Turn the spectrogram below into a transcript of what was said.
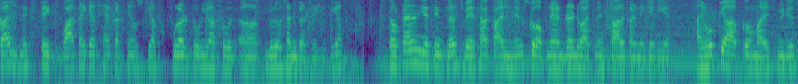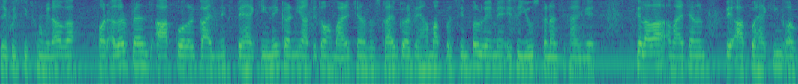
कल नेक्स्ट पे वाईफाई कैसे हैक करते हैं, उसकी आपको पूरा ट्यूटोरियल आपको वीडियो सेंड कर देंगे, ठीक है? तो फ्रेंड्स ये सिंपलेस्ट वे था काल लिनक्स को अपने एंड्रॉइड डिवाइस में इंस्टॉल करने के लिए। आई होप कि आपको हमारे इस वीडियो से कुछ सीखने को मिला होगा। और अगर फ्रेंड्स आपको अगर काल लिनक्स पे हैकिंग नहीं करनी आती तो हमारे चैनल सब्सक्राइब कर दें। हम आपको सिंपल वे में इसे यूज़ करना सिखाएँगे। इसके अलावा हमारे चैनल पे आपको हैकिंग और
